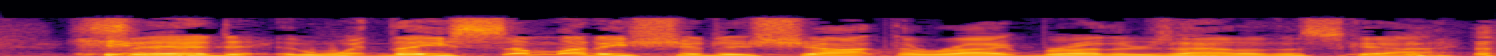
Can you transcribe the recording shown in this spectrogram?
said "W- they somebody should have shot the Wright brothers out of the sky.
